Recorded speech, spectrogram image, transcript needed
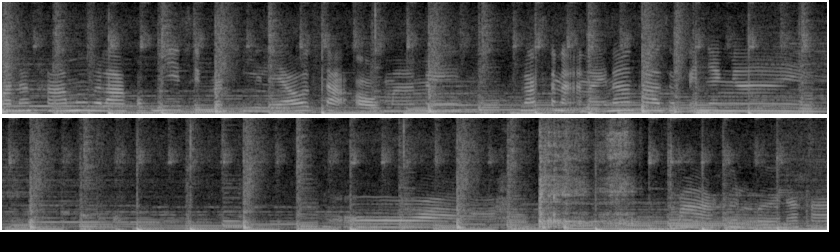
กันนะคะ เมื่อเวลาครบ 20 นาที แล้วจะออกมาในลักษณะไหนหน้าตาจะเป็นยังไงโอ้ว้าวฟ้าขึ้นเลยนะคะ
